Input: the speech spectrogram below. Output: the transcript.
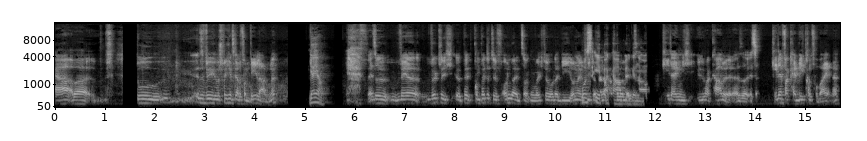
ja, aber du, also wir sprechen jetzt gerade von WLAN, ne? Ja, ja. Also wer wirklich äh, pe- competitive online zocken möchte oder die online Muss eh per Kabel, genau. geht eigentlich über Kabel. Also es geht einfach kein Weg dran vorbei, ne?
